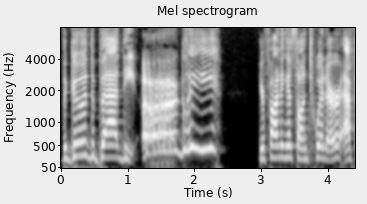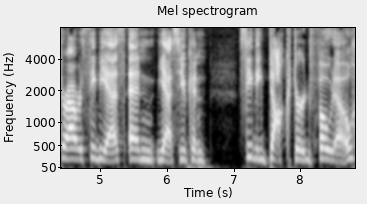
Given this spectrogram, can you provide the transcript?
The good, the bad, the ugly. You're finding us on Twitter, After Hours CBS. And yes, you can see the doctored photo.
